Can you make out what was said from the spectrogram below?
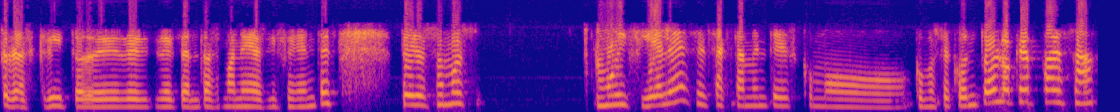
transcrito de, de- de tantas maneras diferentes, pero somos muy fieles, exactamente es como, como se contó. Lo que pasa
